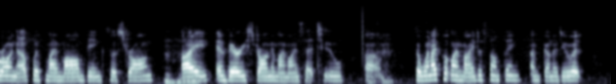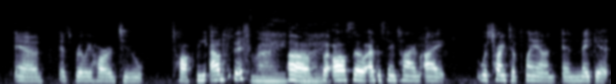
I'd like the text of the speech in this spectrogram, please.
growing up with my mom being so strong, Mhm. I am very strong in my mindset too. Um, Okay. So when I put my mind to something, I'm gonna do it, and it's really hard to talk me out of it. Right. Um, right. But also at the same time, I was trying to plan and make it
